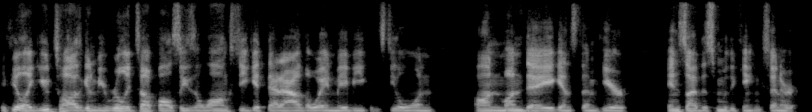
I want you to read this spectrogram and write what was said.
I feel like Utah is going to be really tough all season long. So you get that out of the way, and maybe you can steal one on Monday against them here inside the Smoothie King Center.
